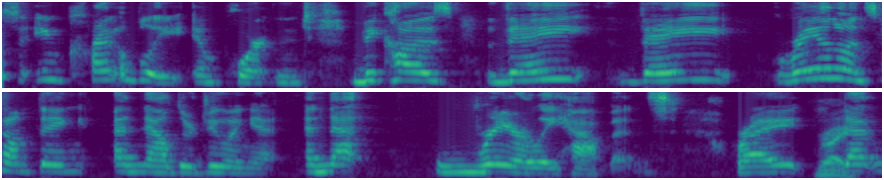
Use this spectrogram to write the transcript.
is incredibly important because they they ran on something and now they're doing it, and that rarely happens, right? Right. That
